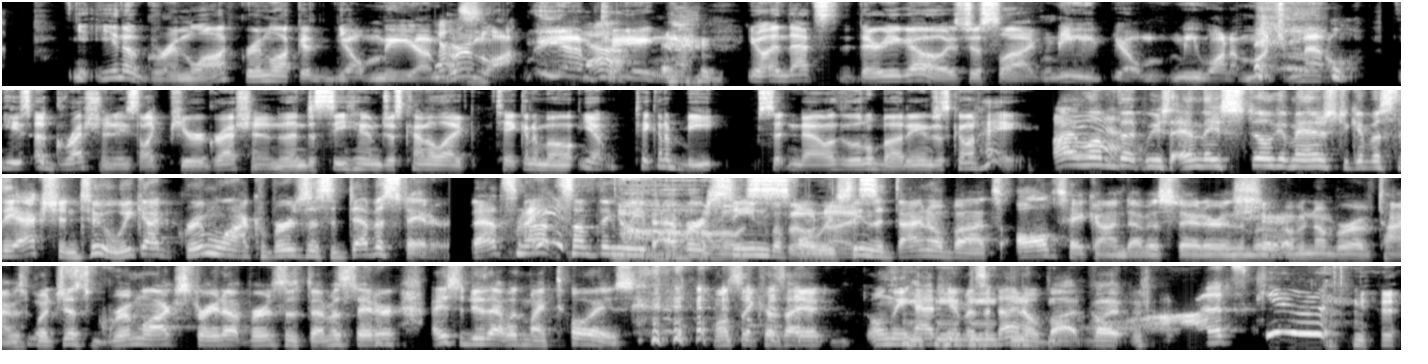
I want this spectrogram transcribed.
You know Grimlock. Grimlock is, you know, me, I'm Yes. Grimlock, me, I'm Yeah. king. you know, and that's, there you go. It's just like, me, you know, me want a much metal. He's aggression. He's like pure aggression. And then to see him just kind of like taking a mo, you know, taking a beat, sitting down with a little buddy and just going, hey, I love that we and they still managed to give us the action too. We got Grimlock versus Devastator. That's not something we've ever Oh, seen so before. We've nice. seen the Dinobots all take on Devastator in the Sure. mo- a number of times, but just Grimlock straight up versus Devastator. I used to do that with my toys, mostly because I only had him as a Dinobot. But Aw, that's cute.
